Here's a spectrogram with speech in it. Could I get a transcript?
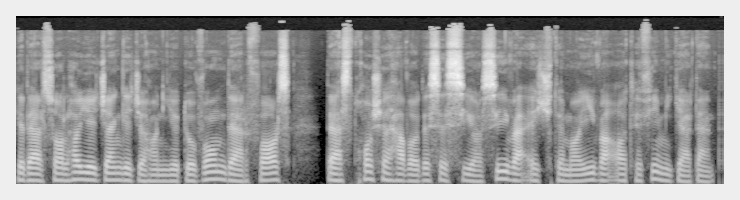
که در سالهای جنگ جهانی دوم در فارس دستخوش حوادث سیاسی و اجتماعی و عاطفی می گردند.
